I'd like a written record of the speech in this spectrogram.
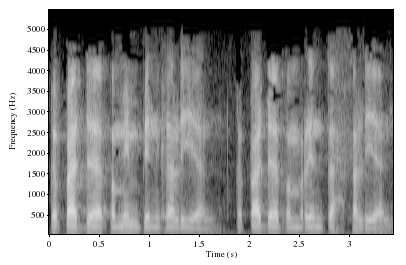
kepada pemimpin kalian, kepada pemerintah kalian.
